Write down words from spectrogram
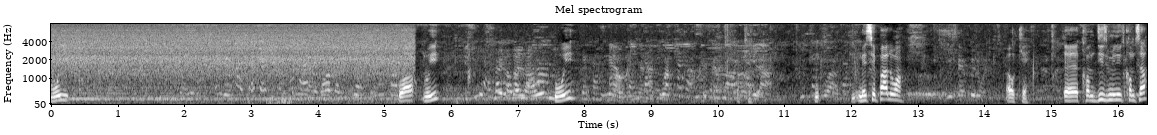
Oui. Quoi? Oui? Oui? Mais c'est pas loin. Ok. Euh, comme 10 minutes comme ça?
